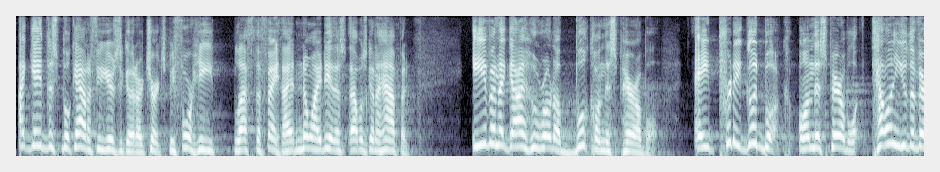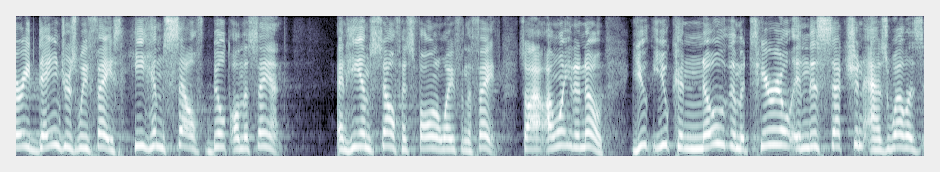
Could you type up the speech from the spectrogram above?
I gave this book out a few years ago at our church before he left the faith. I had no idea that was going to happen. Even a guy who wrote a book on this parable, a pretty good book on this parable, telling you the very dangers we face, he himself built on the sand. And he himself has fallen away from the faith. So I, I want you to know you, you can know the material in this section as well as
